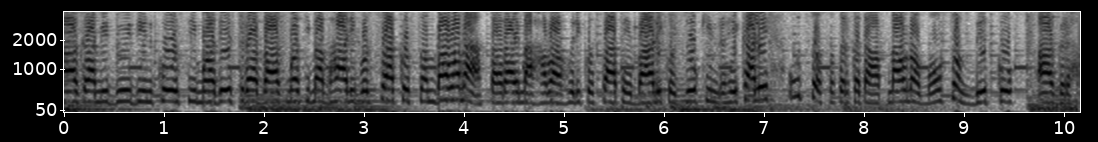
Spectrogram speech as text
आगामी दुई दिन कोशी र बागमतीमा भारी वर्षाको सम्भावना। तराईमा हावाहुरीको साथै बाढीको जोखिम रहेकाले उच्च सतर्कता अप्नाउन मौसमविदको आग्रह।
